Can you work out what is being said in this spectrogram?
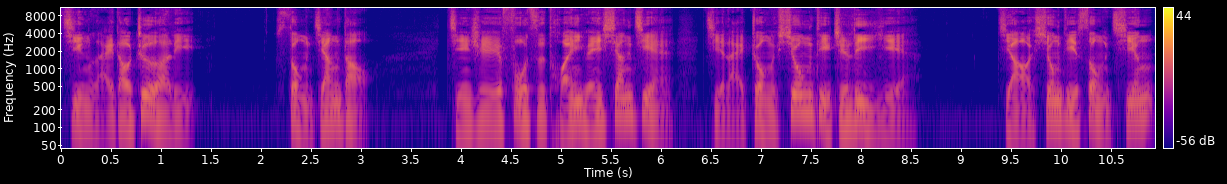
竟来到这里。宋江道：“今日父子团圆相见，即来众兄弟之利也。”叫兄弟宋清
